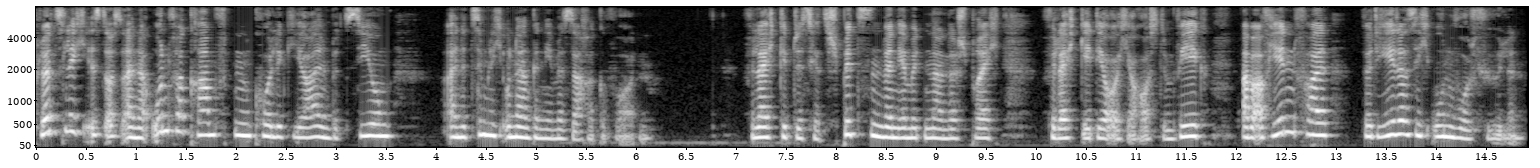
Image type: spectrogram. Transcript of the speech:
Plötzlich ist aus einer unverkrampften, kollegialen Beziehung eine ziemlich unangenehme Sache geworden. Vielleicht gibt es jetzt Spitzen, wenn ihr miteinander sprecht, vielleicht geht ihr euch auch aus dem Weg, aber auf jeden Fall wird jeder sich unwohl fühlen.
